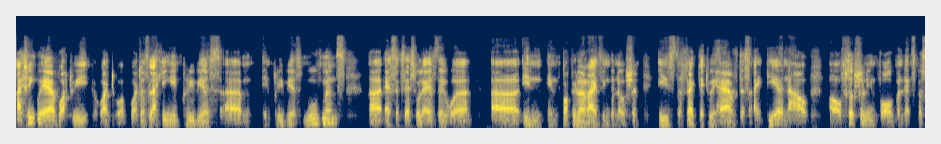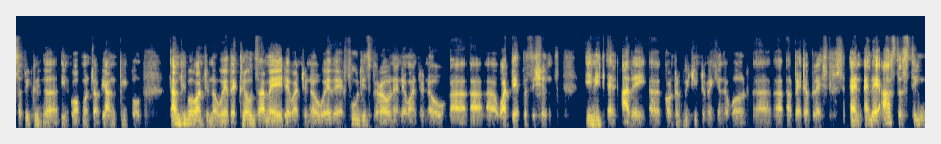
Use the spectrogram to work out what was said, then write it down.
I think we have what we what what was lacking in previous um, in previous movements, as successful as they were uh, in in popularizing the notion is the fact that we have this idea now of social involvement and specifically the involvement of young people. Young people want to know where their clothes are made, they want to know where their food is grown, and they want to know uh, uh, uh what their positions in it and are they uh, contributing to making the world uh, a better place. And and they ask this thing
